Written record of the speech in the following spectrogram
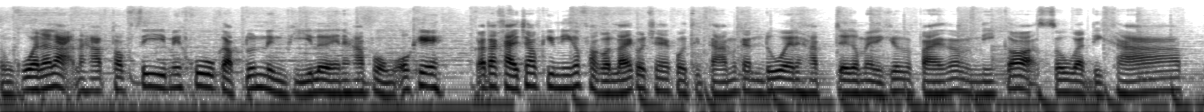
สมควรแล้วล่ะนะครับท็อปซี่ไม่คู่กับรุ่นหนึ่งผีเลยนะครับผมโอเค ก็ถ้าใครชอบคลิปนี้ก็ฝากกดไลค์กดแชร์กดติดตามให้กันด้วยนะครับ เจอกันใหม่ในคลิปต่อไปสำหรับวันนี้ก็สวัสดีครับ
